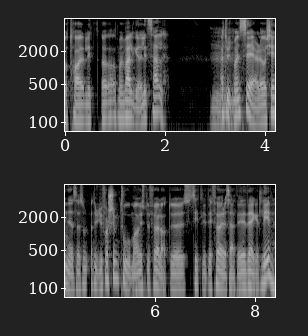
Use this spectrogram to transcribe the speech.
og tar litt At man velger det litt selv. Jeg tror ikke man ser det og kjenner seg som Jeg tror ikke du får symptomer hvis du føler at du sitter litt i førersetet i ditt eget liv.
